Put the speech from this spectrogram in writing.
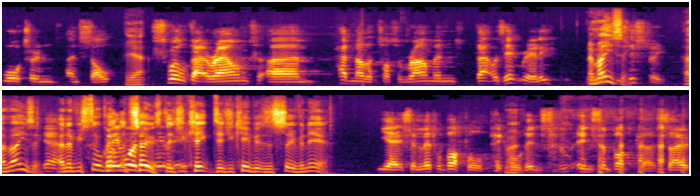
water and, and salt. Yeah. Swilled that around. Um, had another tot of rum, and that was it, really. The rest is Amazing. history. Amazing. Yeah. And have you still got the was- tooth? it- did you keep? Did you keep it as a souvenir? Yeah, it's a little bottle pickled in some in some vodka. So,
